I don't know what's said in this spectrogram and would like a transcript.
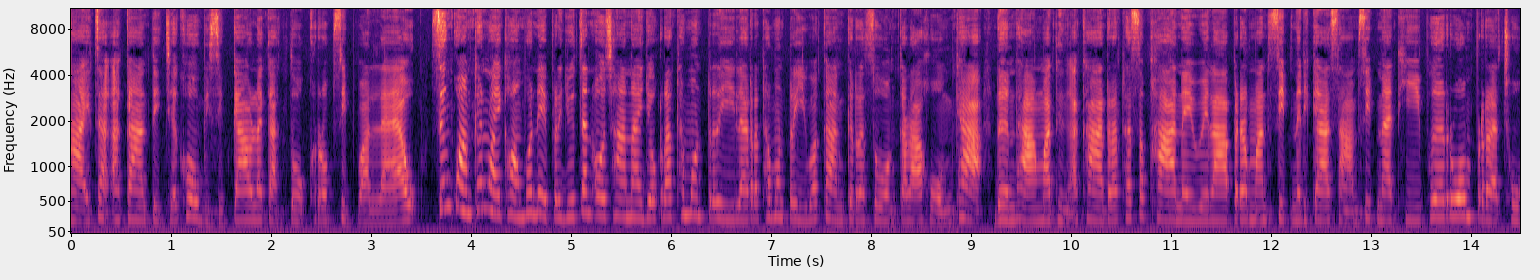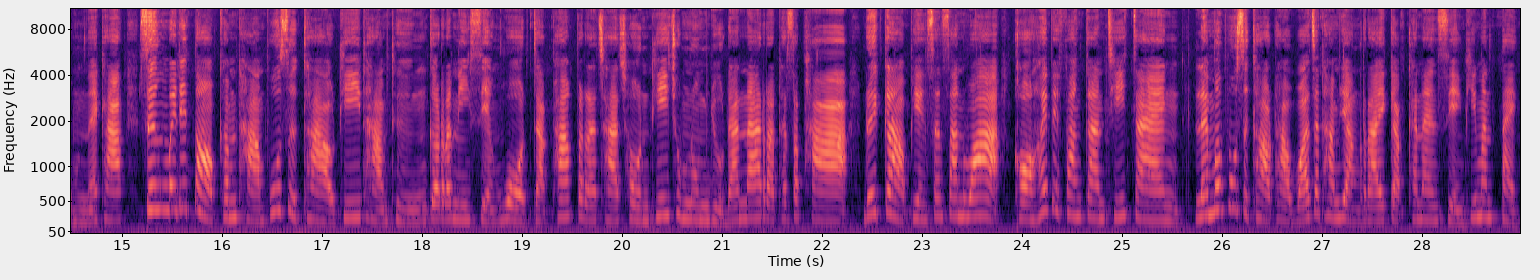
หายจากอาการติดเชื้อโควิด -19 และกักตัวครบ 10 วันแล้ว ซึ่งความเคลื่อนไหวของพลเอกประยุทธ์จันโอชานายกรัฐมนตรี และรัฐมนตรีว่าการกระทรวงกลาโหมค่ะ เดินทางมาถึงอาคารรัฐสภาในเวลาประมาณ10นาฬิกา30 นาทีเพื่อร่วมประชุมนะคะ ซึ่งไม่ได้ตอบคำถามผู้สื่อข่าวที่ถามถึงกรณีเสียงโหวตจากภาคประชาชนที่ชุมนุมอยู่ด้านหน้ารัฐสภา โดยกล่าวเพียงสั้น ๆ ว่า ขอให้ไปฟังการชี้แจง และเมื่อผู้สื่อข่าวถามว่าจะทำอย่างไรกับคะแนนเสียงที่มันแตก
